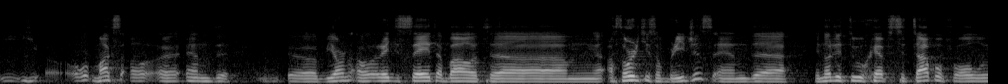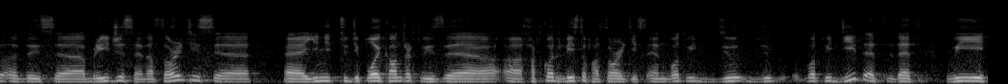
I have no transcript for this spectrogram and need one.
y- Max uh, uh, and uh, Bjorn already said about um, authorities of bridges and uh, in order to have setup of all of these uh, bridges and authorities uh, uh, you need to deploy contract with uh, a hard-coded list of authorities. And what we do, do what we did at, that we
